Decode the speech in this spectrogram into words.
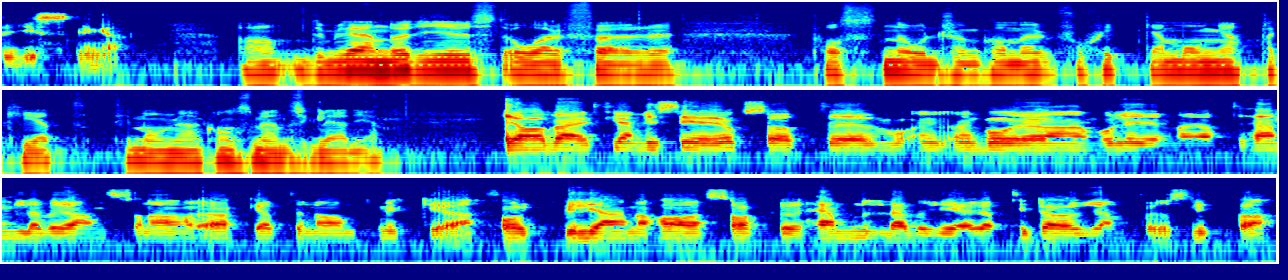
gissningar. Ja, det blir ändå ett ljust år för Postnord som kommer få skicka många paket till många konsumenters glädje. Ja, verkligen. Vi ser ju också att eh, våra volymer, att hemleveranserna har ökat enormt mycket. Folk vill gärna ha saker hemlevererat till dörren för att slippa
